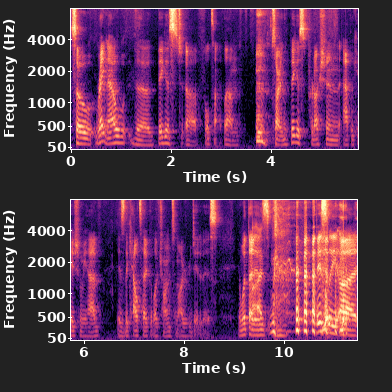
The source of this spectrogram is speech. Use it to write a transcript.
So right now, the biggest uh, full time, um, sorry, the biggest production application we have is the Caltech electron tomography database. And what that is, basically, uh,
